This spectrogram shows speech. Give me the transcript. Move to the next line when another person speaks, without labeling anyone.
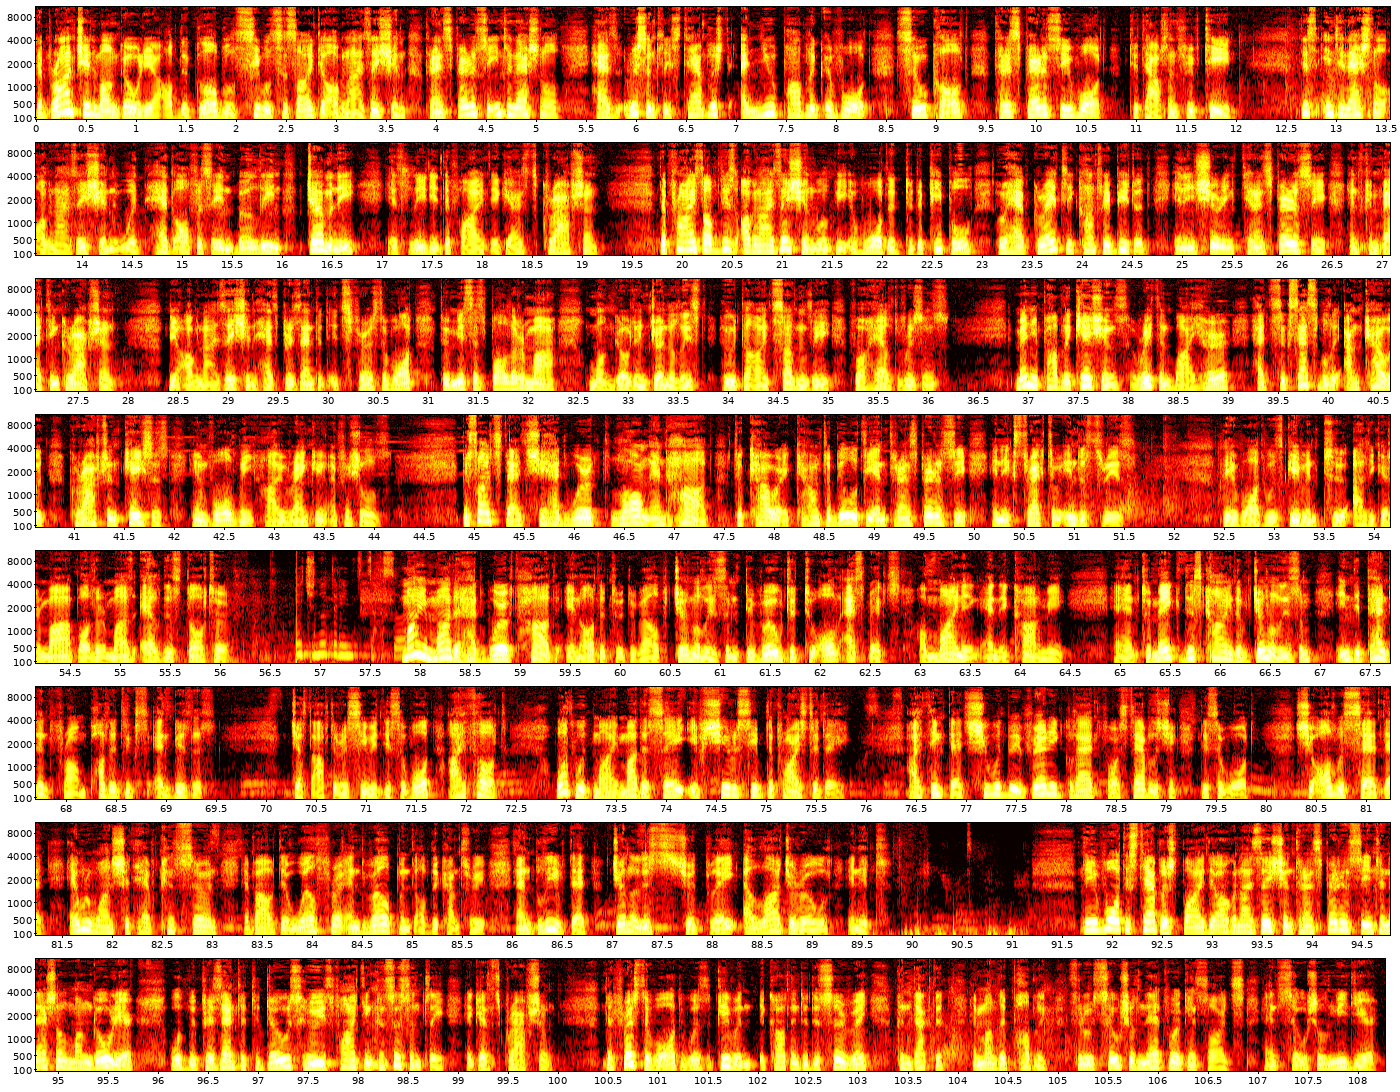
The branch in Mongolia of the global civil society organization Transparency International has recently established a new public award, so-called Transparency Award 2015. This international organization with head office in Berlin, Germany, is leading the fight against corruption. The prize of this organization will be awarded to the people who have greatly contributed in ensuring transparency and combating corruption. The organization has presented its first award to Mrs. A Mongolian journalist who died suddenly for health reasons. Many publications written by her had successfully uncovered corruption cases involving high-ranking officials. Besides that, she had worked long and hard to cover accountability and transparency in extractive industries. The award was given to Aligarma Bolarma's eldest daughter. My mother had worked hard in order to develop journalism devoted to all aspects of mining and economy, and to make this kind of journalism independent from politics and business. Just after receiving this award, I thought, what would my mother say if she received the prize today? I think that she would be very glad for establishing this award. She always said that everyone should have concern about the welfare and development of the country and believed that journalists should play a larger role in it. The award established by the organization Transparency International Mongolia will be presented to those who is fighting consistently against corruption. The first award was given according to the survey conducted among the public through social networking sites and social media.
